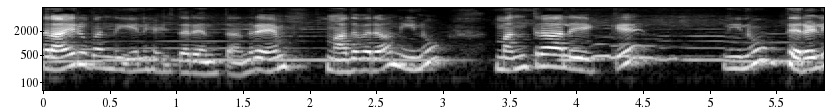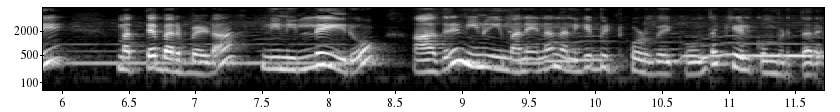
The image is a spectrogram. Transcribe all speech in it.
ರಾಯರು ಬಂದು ಏನು ಹೇಳ್ತಾರೆ ಅಂತ ಅಂದರೆ, ಮಾಧವರ, ನೀನು ಮಂತ್ರಾಲಯಕ್ಕೆ ನೀನು ತೆರಳಿ, ಮತ್ತೆ ಬರಬೇಡ. ನೀನು ಇಲ್ಲೇ ಇರು. ಆದರೆ ನೀನು ಈ ಮನೆಯನ್ನು ನನಗೆ ಬಿಟ್ಕೊಡ್ಬೇಕು ಅಂತ ಕೇಳ್ಕೊಂಡ್ಬಿಡ್ತಾರೆ.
